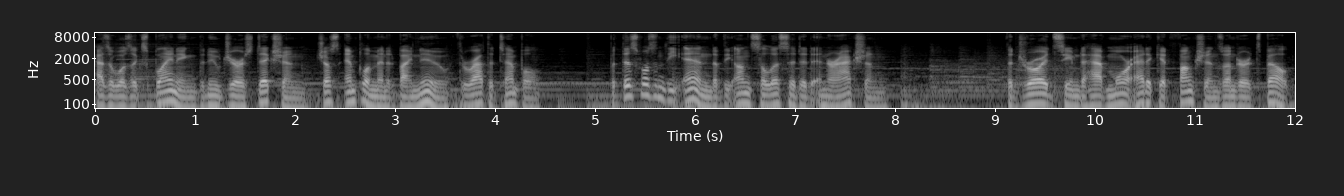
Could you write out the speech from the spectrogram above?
as it was explaining the new jurisdiction just implemented by Nu throughout the temple. But this wasn't the end of the unsolicited interaction. The droid seemed to have more etiquette functions under its belt.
